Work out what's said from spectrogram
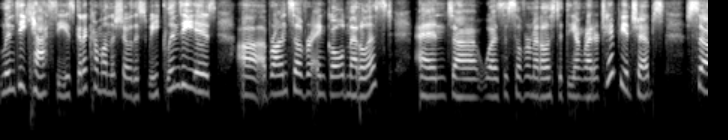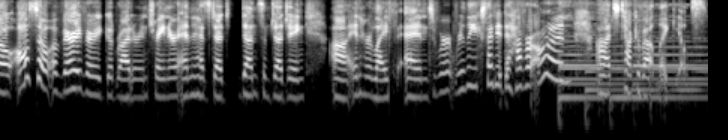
Lindsay Cassidy is going to come on the show this week. Lindsay is uh, a bronze, silver, and gold medalist and uh, was a silver medalist at the Young Rider Championships. So, also a very, very good rider and trainer and has judge- done some judging uh, in her life. And we're really excited to have her on uh, to talk about leg yields.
